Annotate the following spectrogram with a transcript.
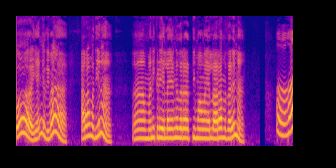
ಓ ಹೆಂಗದಿವಾ ಆರಾಮದೇನ ಮನೆ ಕಡೆ ಎಲ್ಲ ಹೆಂಗದಾರ ಅತ್ತಿ ಮಾವ ಎಲ್ಲ ಆರಾಮದಾರೇನ? ಓಹೋ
